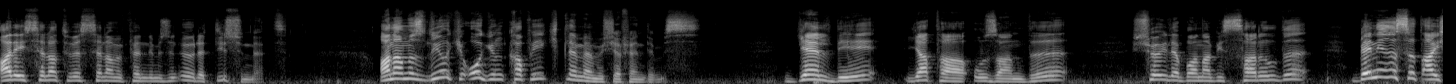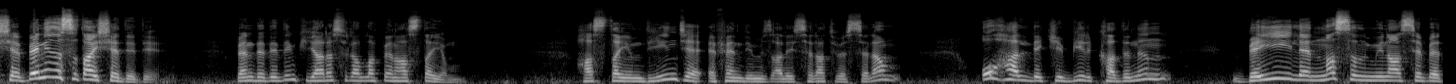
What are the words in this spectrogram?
aleyhissalatü vesselam efendimizin öğrettiği sünnet. Anamız diyor ki o gün kapıyı kitlememiş Efendimiz geldi yatağa uzandı şöyle bana bir sarıldı Beni ısıt Ayşe beni ısıt Ayşe dedi. Ben de dedim ki ya Resulallah ben hastayım. Hastayım deyince Efendimiz aleyhissalatü vesselam o haldeki bir kadının beyiyle nasıl münasebet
